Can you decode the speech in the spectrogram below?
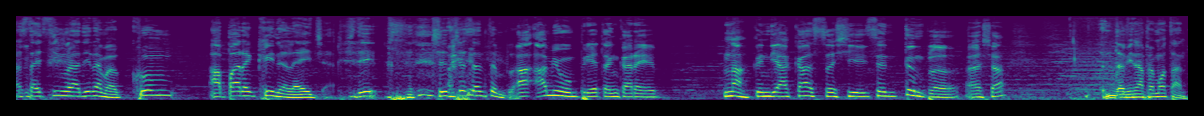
Asta e singura dilemă. Cum apare câinele aici? Știi? Ce, ce se întâmplă? A, am eu un prieten care Na, când e acasă și se întâmplă așa Dă vina pe motan.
